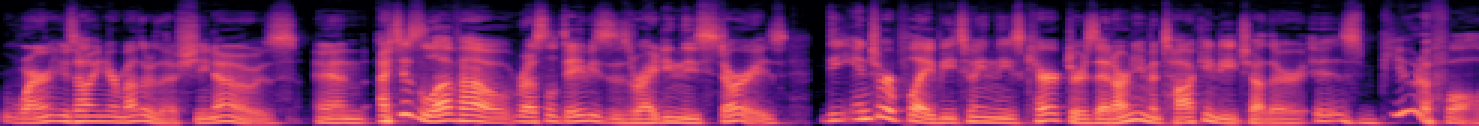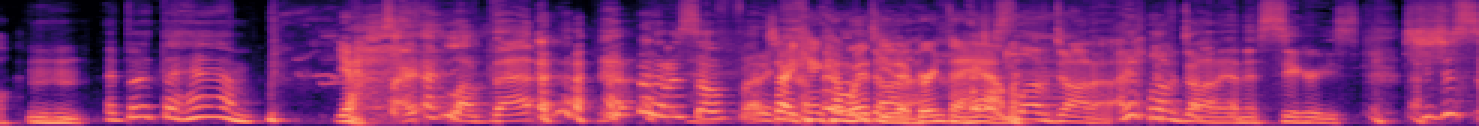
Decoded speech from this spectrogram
why aren't you telling your mother this? She knows. And I just love how Russell Davies is writing these stories. The interplay between these characters that aren't even talking to each other is beautiful. Mm-hmm. I burnt the ham. Yeah. I, I love that. that was so funny. Sorry, I can't come love with you to burnt the ham. I just love Donna. I love Donna in this series. She's just.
